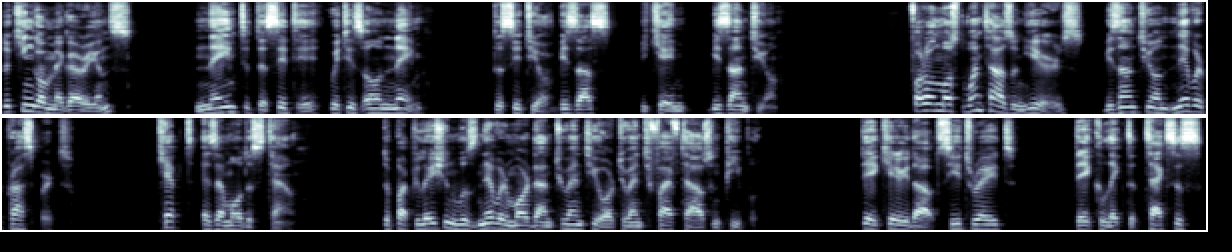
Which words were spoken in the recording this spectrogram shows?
The king of Megarians named the city with his own name. The city of Byzas became Byzantium. For almost 1,000 years, Byzantium never prospered, kept as a modest town. The population was never more than 20 or 25,000 people. They carried out sea trade, they collected taxes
